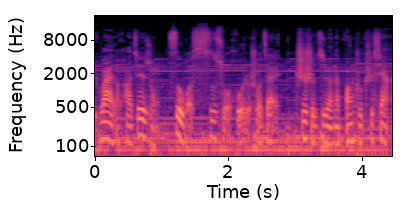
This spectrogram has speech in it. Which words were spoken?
以外的话，这种自我思索或者说在知识资源的帮助之下，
